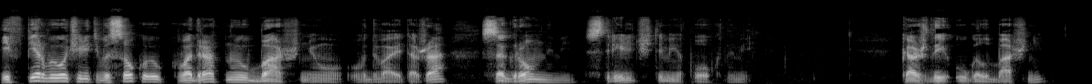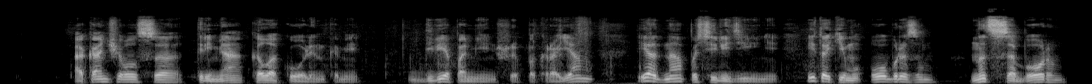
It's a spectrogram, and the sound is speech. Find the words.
и в первую очередь высокую квадратную башню в два этажа с огромными стрельчатыми окнами. Каждый угол башни оканчивался тремя колоколенками, две поменьше по краям и одна посередине, и таким образом над собором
